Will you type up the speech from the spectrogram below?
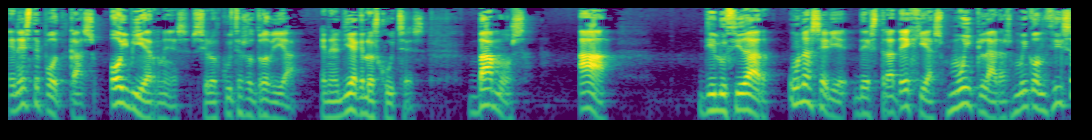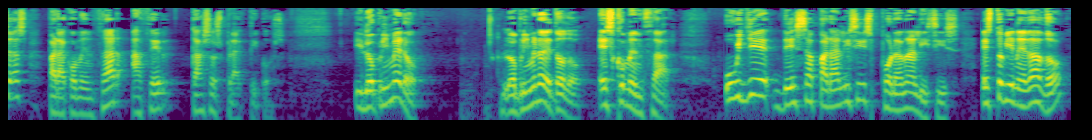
en este podcast, hoy viernes, si lo escuchas otro día, en el día que lo escuches, vamos a dilucidar una serie de estrategias muy claras, muy concisas, para comenzar a hacer casos prácticos. Y lo primero, lo primero de todo, es comenzar. Huye de esa parálisis por análisis. Esto viene dado,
